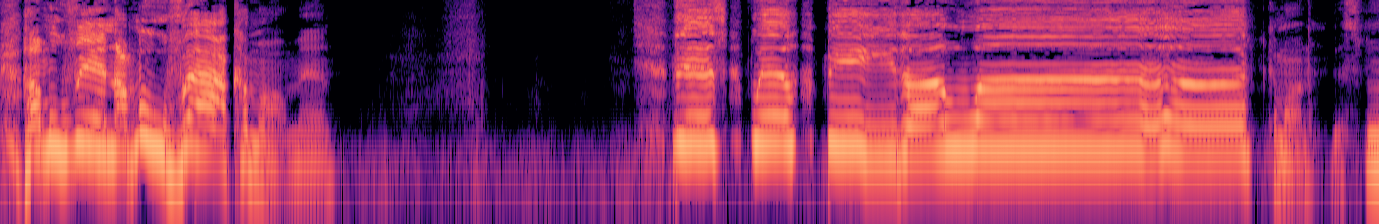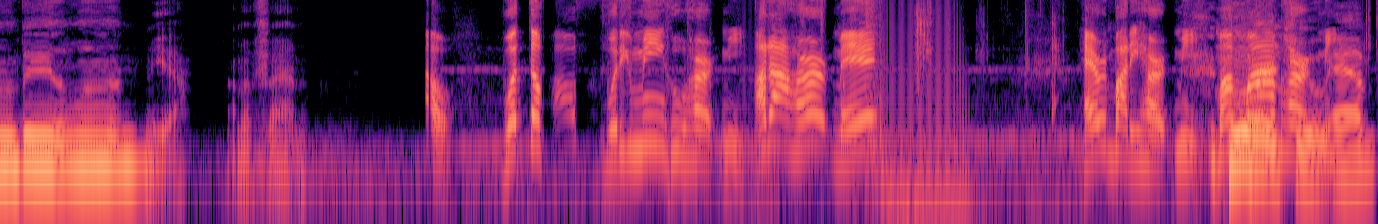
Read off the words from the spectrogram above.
I move in, I move out. Come on, man. This will be the one. Come on, this will be the one. Yeah, I'm a fan. Oh, what the f? What do you mean who hurt me? I got hurt, man. Everybody hurt me. My Who mom hurt hurt you, me. Ab?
